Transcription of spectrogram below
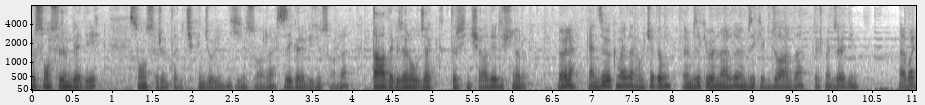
bu son sürüm bile değil. Son sürüm tabii çıkınca oyun iki gün sonra. Size göre bir gün sonra. Daha da güzel olacaktır inşallah diye düşünüyorum. Böyle. Kendinize bakın beyler. Hoşçakalın. Önümüzdeki bölümlerde, önümüzdeki videolarda görüşmek üzere diyeyim. Bay bay.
